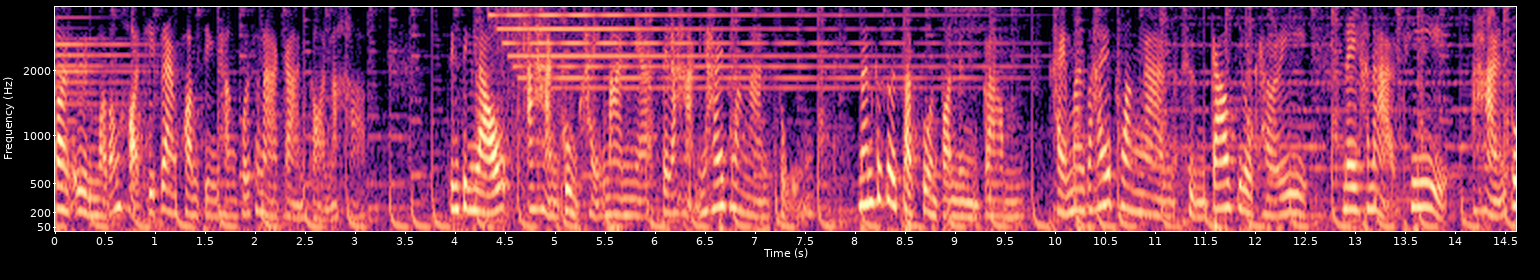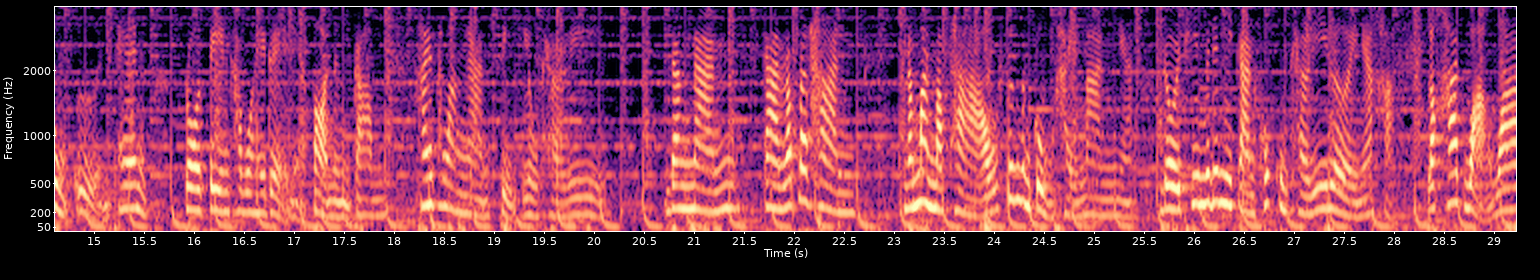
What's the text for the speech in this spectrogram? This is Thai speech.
ก่อนอื่นหมอต้องขอชี้แจงความจริงทางโภชนาการก่อนนะคะ จริงๆแล้วอาหารกลุ่มไขมันเนี่ยเป็นอาหารที่ให้พลังงานสูง นั่นก็คือสัดส่วนต่อ 1 กรัม ไขมันจะให้พลังงานถึง 9 กิโลแคลอรี่ ในขณะที่อาหารกลุ่มอื่น เช่น โปรตีนคาร์โบไฮเดรตเนี่ยต่อ 1 กรัม ให้พลังงาน 4 กิโลแคลอรี่ ดังนั้นการรับประทานน้ำมันมะพร้าว ซึ่งเป็นกลุ่มไขมันเนี่ยโดยที่ไม่ได้มีการควบคุมแคลอรี่เลยเนี่ยค่ะแล้วคาดหวังว่า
